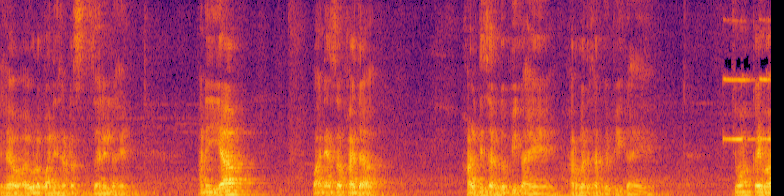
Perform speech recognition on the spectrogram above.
ह्या एवढा पाणीसाठा झालेला आहे. आणि या पाण्याचा फायदा हळदीसारखं पीक आहे हरभऱ्यासारखं पीक आहे किंवा काही भा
